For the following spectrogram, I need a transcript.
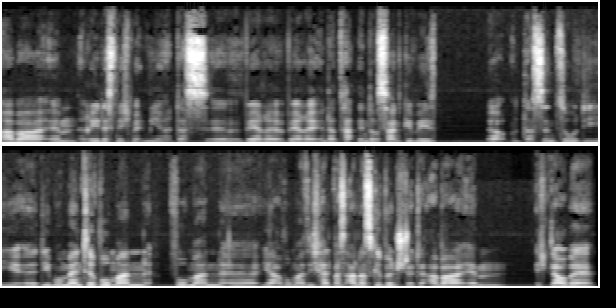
Aber ähm, redest nicht mit mir. Das äh, wäre, wäre in interessant gewesen. Ja, und das sind so die, äh, die Momente, wo man, wo man, äh, ja, wo man sich halt was anderes gewünscht hätte. Aber ähm, ich glaube,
